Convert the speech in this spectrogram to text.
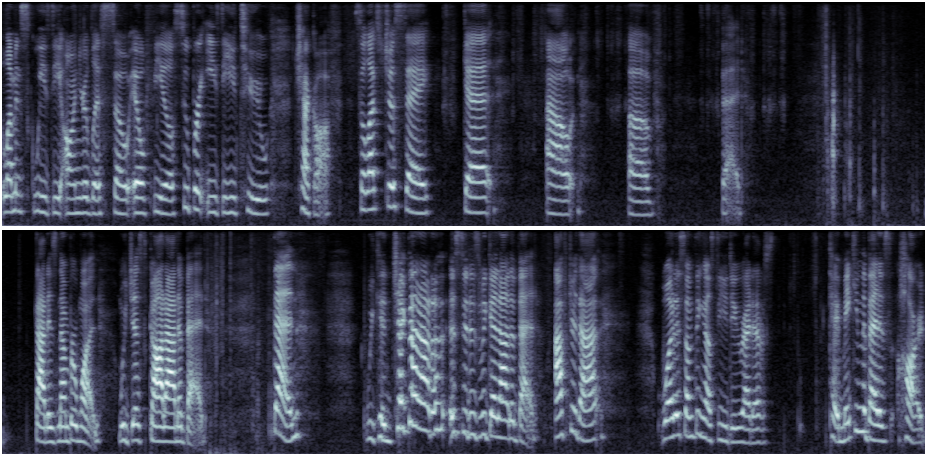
lemon squeezy on your list so it'll feel super easy to check off. So let's just say get out of bed. That is number one. We just got out of bed. Then we can check that out as soon as we get out of bed. After that, what is something else do you do right after? Okay, making the bed is hard.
